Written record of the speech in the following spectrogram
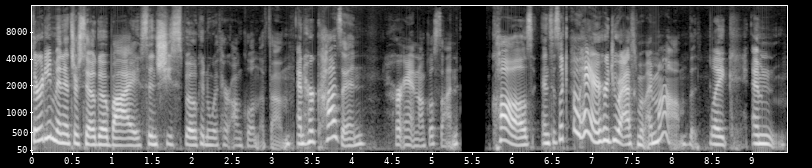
30 minutes or so go by since she's spoken with her uncle on the phone. And her cousin, her aunt and uncle's son, calls and says, like, oh, hey, I heard you were asking about my mom. Like, and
